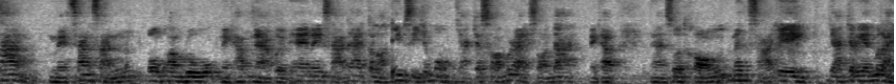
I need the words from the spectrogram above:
สร้างในสร้างสรรค์องค์ความรู้นะครับนะเปิดแพร่นักศึกษาได้ตลอด 24 ชั่วโมง อยากจะสอนเมื่อไหร่สอนได้นะครับนะส่วนของนักศึกษาเองอยากจะเรียนเมื่อไหร่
